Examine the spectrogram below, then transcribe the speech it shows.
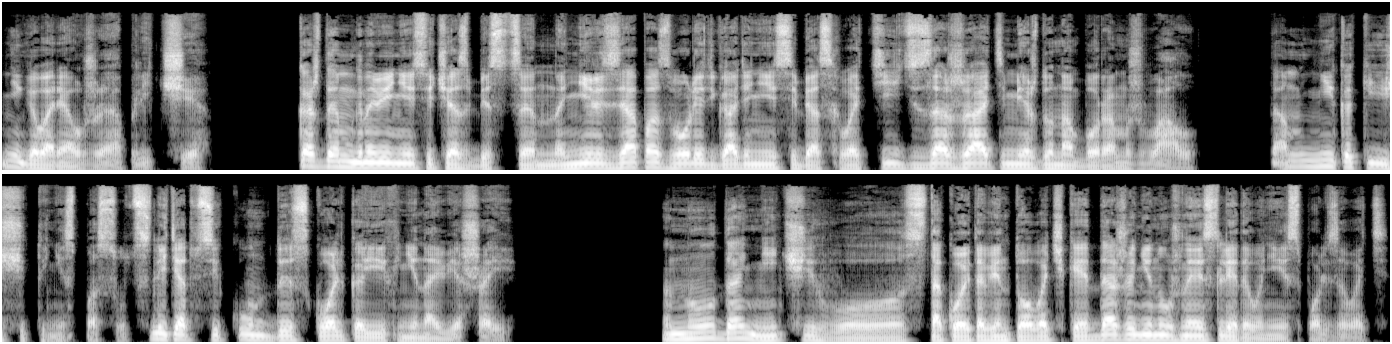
не говоря уже о плече. Каждое мгновение сейчас бесценно, нельзя позволить гадине себя схватить, зажать между набором жвал. Там никакие щиты не спасут, слетят в секунды, сколько их не навешай. Ну да ничего, с такой-то винтовочкой даже не нужно исследование использовать.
